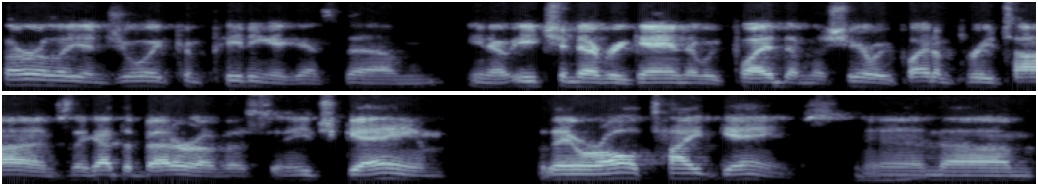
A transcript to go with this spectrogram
thoroughly enjoyed competing against them. You know, each and every game that we played them this year, we played them three times. They got the better of us in each game. They were all tight games, mm-hmm. and um,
